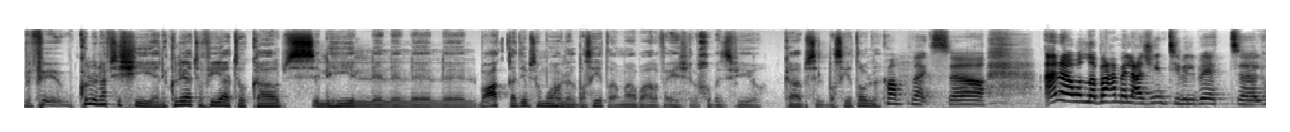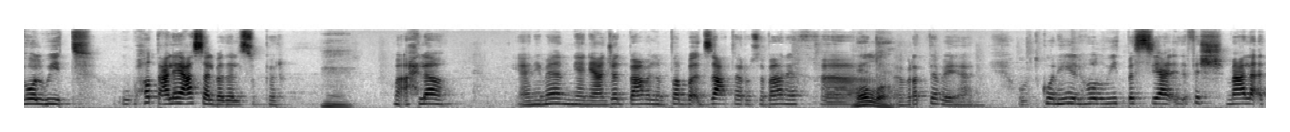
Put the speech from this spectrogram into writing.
في كله نفس الشيء. يعني كلياته فياته كاربس اللي هي ال- ال- ال- ال- المعقدة بسموها البسيطة؟ ما بعرف إيش الخبز فيه. carbs البسيطة ولا؟ complex أنا والله بعمل عجينتي بالبيت آه، ال whole wheat وبحط عليه عسل بدل السكر. مم. ما أحلاه. يعني man يعني عن جد بعمل مطبقة زعتر وسبانخ آه، والله. مرتبة يعني. وبتكون هي ال whole wheat بس يعني فش معلقة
